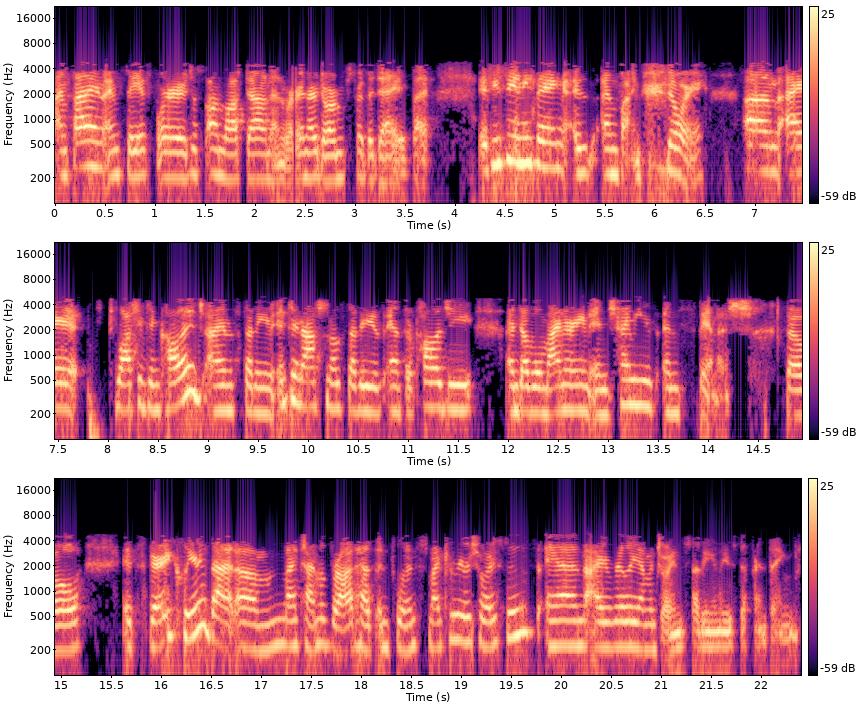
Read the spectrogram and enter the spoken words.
I'm fine. I'm safe. We're just on lockdown and we're in our dorms for the day. But if you see anything, I'm fine. don't worry. Um, I Washington College. I'm studying international studies, anthropology, and double minoring in Chinese and Spanish. So it's very clear that um, my time abroad has influenced my career choices, and I really am enjoying studying these different things.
